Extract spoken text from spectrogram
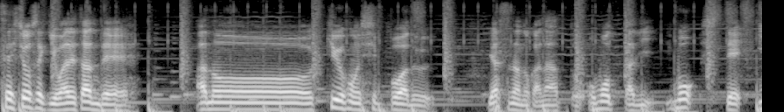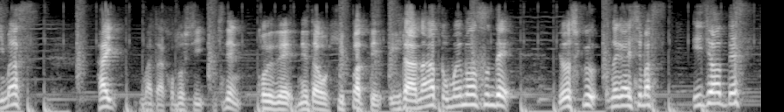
殺生石言われたんで、あのー、9本尻尾あるやつなのかなと思ったりもしています。はい。また今年1年、これでネタを引っ張っていけたらなと思いますんで、よろしくお願いします。以上です。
